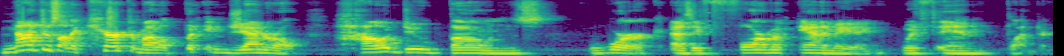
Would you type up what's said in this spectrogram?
not just on a character model, but in general, how do bones work as a form of animating within Blender.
